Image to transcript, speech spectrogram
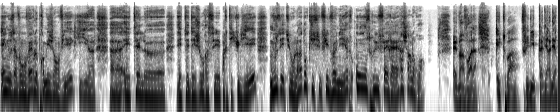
et nous avons ouvert le 1er janvier, qui euh, euh, était des jours assez particuliers. Nous étions là, donc il suffit de venir 11 rue Ferrer à Charleroi. Eh ben voilà. Et toi, Philippe, ta dernière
